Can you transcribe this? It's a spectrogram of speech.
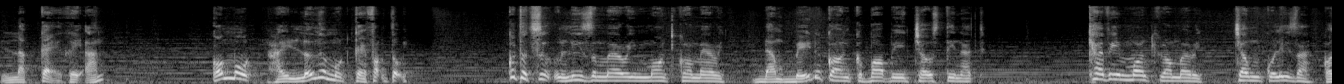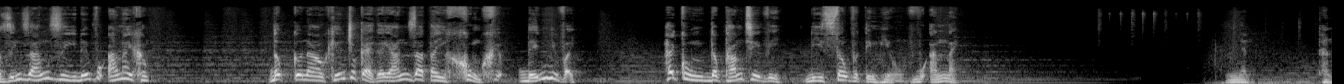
là kẻ gây án? Có một hay lớn hơn một kẻ phạm tội? Có thật sự Lisa Mary Montgomery đang bế đứa con của Bobby Joe Kevin Montgomery, chồng của Lisa có dính dáng gì đến vụ án hay không? Động cơ nào khiến cho kẻ gây án ra tay khủng khiếp đến như vậy? Hãy cùng Độc Thám TV đi sâu vào tìm hiểu vụ án này. Nhân thân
